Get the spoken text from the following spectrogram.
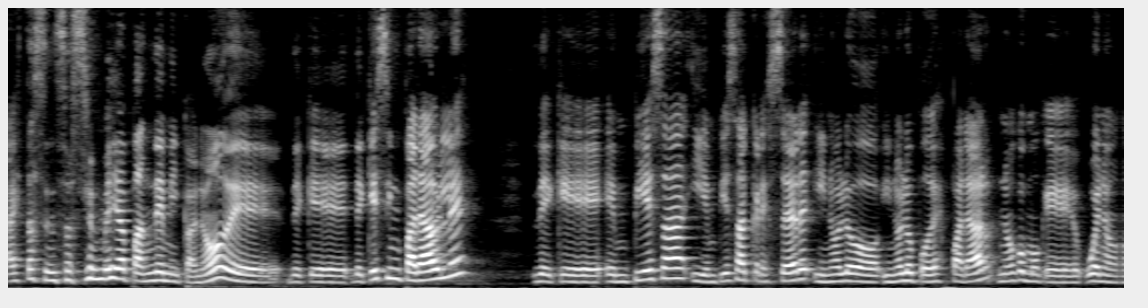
a esta sensación media pandémica, ¿no? De, de que, de que es imparable, de que empieza y empieza a crecer y no lo, y no lo podés parar, ¿no? Como que, bueno,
